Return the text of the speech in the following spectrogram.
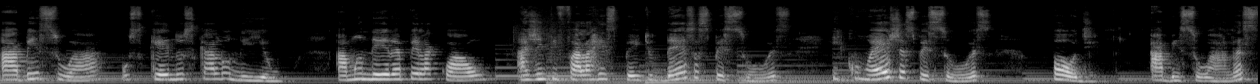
a abençoar os que nos caluniam a maneira pela qual a gente fala a respeito dessas pessoas e com estas pessoas pode abençoá-las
